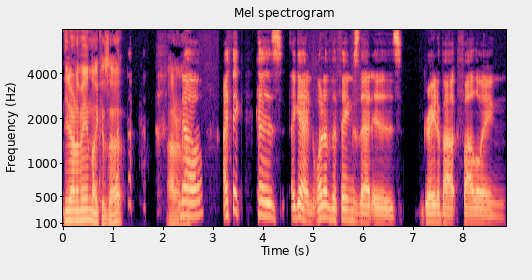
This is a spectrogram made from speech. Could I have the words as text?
You know what I mean? Like, is that? I don't know. No, I think because again, one of the things that is great about following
